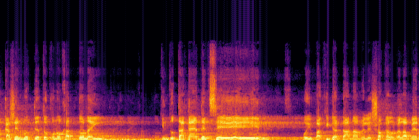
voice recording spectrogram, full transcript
আকাশের মধ্যে তো কোনো খাদ্য নাই। কিন্তু তাকায় দেখছেন, ওই পাখিটা ডানা মেলে সকালবেলা বের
